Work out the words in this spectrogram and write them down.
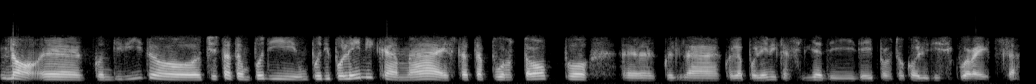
No, eh, condivido, c'è stata un po, di, un po' di polemica, ma è stata purtroppo eh, quella, quella, polemica figlia di, dei protocolli di sicurezza,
